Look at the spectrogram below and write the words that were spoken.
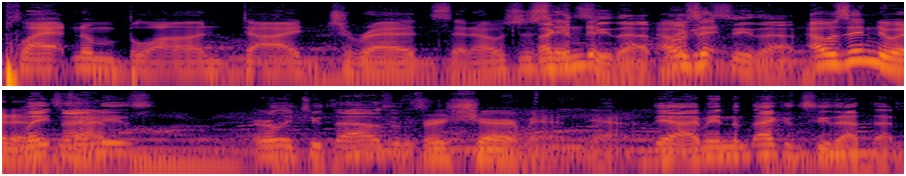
platinum blonde dyed dreads, and I was just I can into, see that. I I was can in- see that. I was into it. At Late the time. '90s, early 2000s. for sure, man. Yeah, Yeah, I mean, I can see that then.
